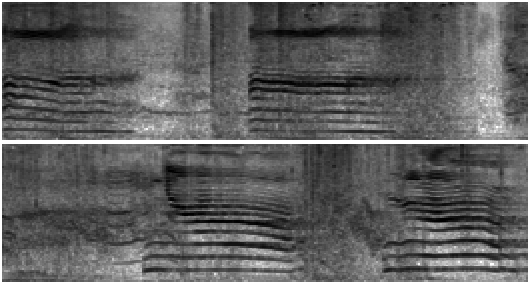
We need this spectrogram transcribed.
Uh, uh, nyah, nyah.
